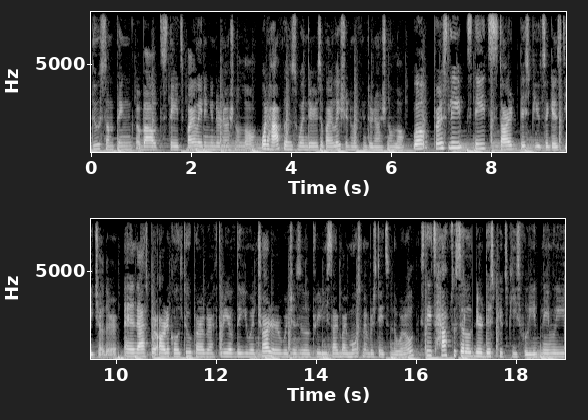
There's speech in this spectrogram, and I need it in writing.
do something about states violating international law. What happens when there is a violation of international law? Well, firstly, states start disputes against each other. And as per Article 2, Paragraph 3 of the UN Charter, which is a treaty signed by most member states in the world, states have to settle their disputes peacefully, namely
